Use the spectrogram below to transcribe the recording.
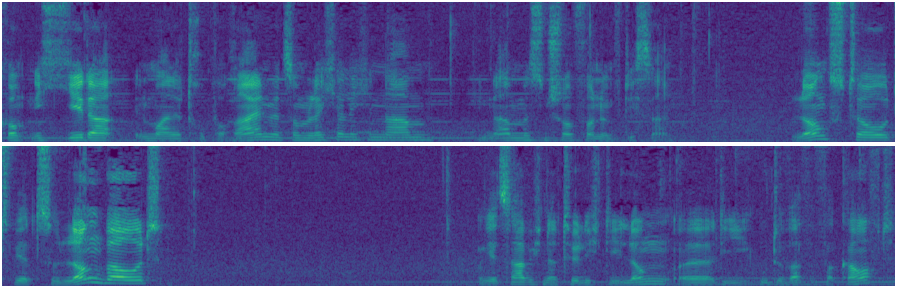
Kommt nicht jeder in meine Truppe rein mit so einem lächerlichen Namen. Die Namen müssen schon vernünftig sein. Longstode wird zu Longboat und jetzt habe ich natürlich die Long, äh, die gute Waffe verkauft.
